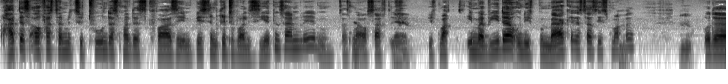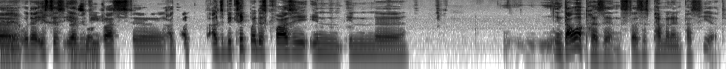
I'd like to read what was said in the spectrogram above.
hat das auch was damit zu tun, dass man das quasi ein bisschen ritualisiert in seinem Leben? Dass man auch sagt, ja. ich, ich mache es immer wieder und ich bemerke es, dass ich es mache? Ja. Oder, oder ist das irgendwie also, was, äh, also, also wie kriegt man das quasi in, in, äh, in Dauerpräsenz, dass es permanent passiert?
